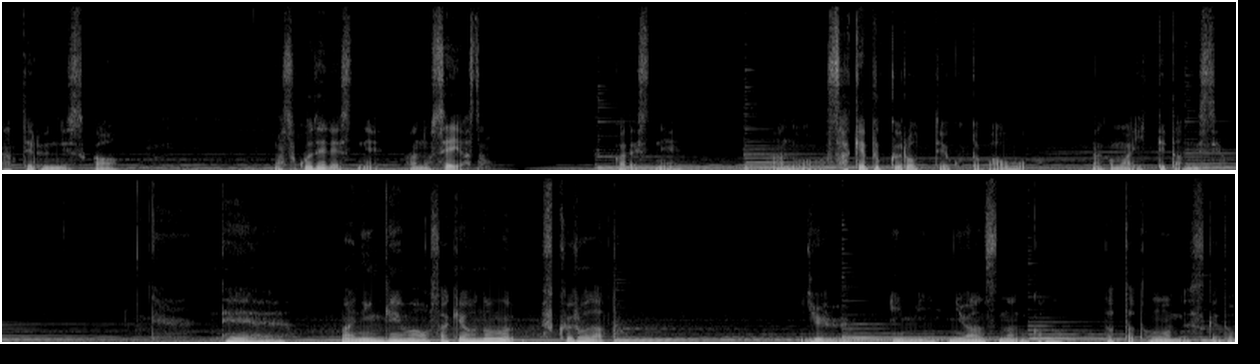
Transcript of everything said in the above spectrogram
なってるんですが、まあ、そこでですねあのせいやさんがですね、あの、酒袋っていう言葉をなんかまあ言ってたんですよ。で、まあ人間はお酒を飲む袋だという意味、ニュアンスなのかなだったと思うんですけど、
